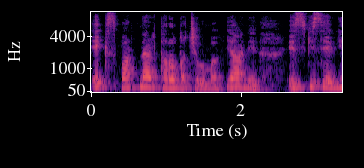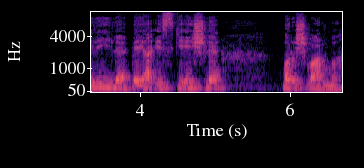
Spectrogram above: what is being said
ex partner tarot açılımı yani eski sevgiliyle veya eski eşle barış var mı?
